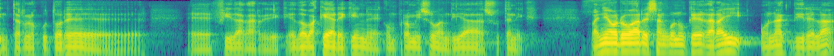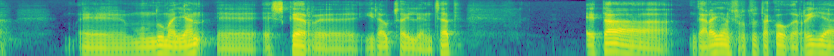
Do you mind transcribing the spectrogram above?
interlokutore e, fidagarririk edo bakearekin e, kompromisu handia zutenik. Baina oroar esango nuke garai onak direla e, mundu mailan e, esker e, irautzaileentzat eta garaian sortutako gerrilla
